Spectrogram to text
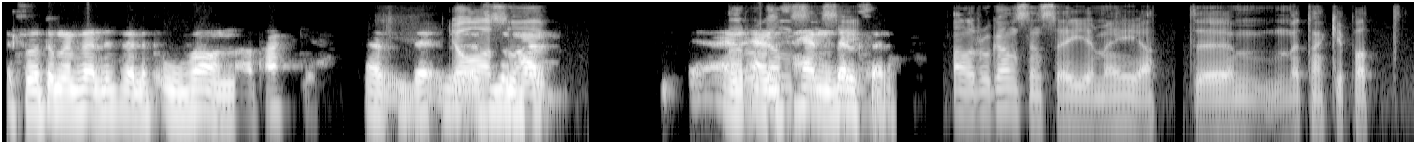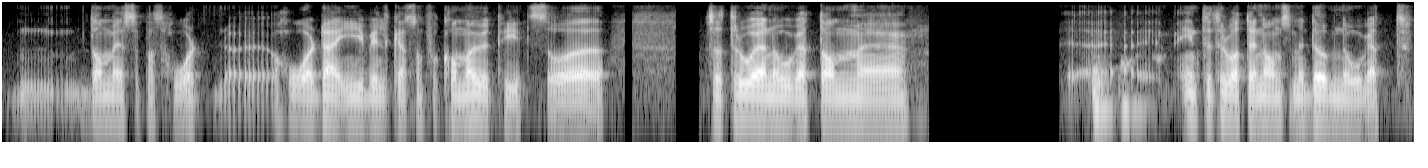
jag tror att de är väldigt, väldigt ovan attacker. Eh, det- Ja, alltså, de alltså, här, en, ens arrogansen händelser. Arrogansen säger mig att eh, med tanke på att de är så pass hård, eh, hårda i vilka som får komma ut hit så, så tror jag nog att de eh, eh, inte tror att det är någon som är dum nog att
